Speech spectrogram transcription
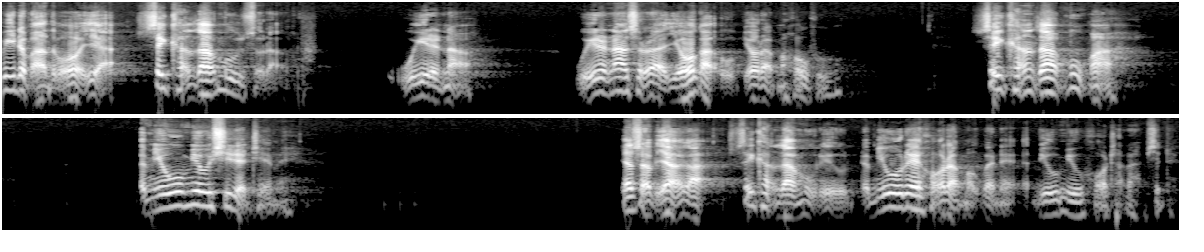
ဝိဓမ္မာသဘောအရစိတ်ခံစားမှုဆိုတာဝေဒနာဝေဒနာဆိုတာယောဂကိုပြောတာမဟုတ်ဘူးစိတ်ခံစားမှုမှာအမျိုးမျိုးရှိတဲ့ထဲမှာရသော်ဗျာကစိတ်ခံစားမှုတွေကိုတမျိုးတည်းဟောတာမဟုတ်ပဲနဲ့အမျိုးမျိုးဟောထားတာဖြစ်တယ်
